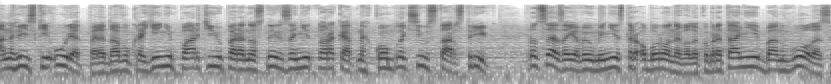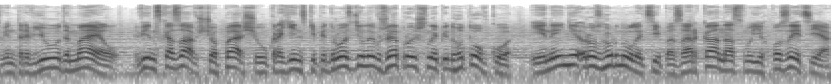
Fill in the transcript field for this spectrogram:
Англійський уряд передав Україні партію переносних зенітно-ракетних комплексів Старстрік. Про це заявив міністр оборони Великобританії Бен Волес в інтерв'ю The Mail. Він сказав, що перші українські підрозділи вже пройшли підготовку і нині розгорнули ці ПЗРК на своїх позиціях.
